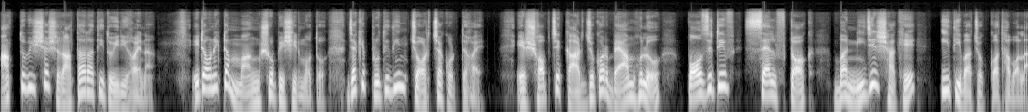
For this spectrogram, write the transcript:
আত্মবিশ্বাস রাতারাতি তৈরি হয় না। এটা অনেকটা মাংসপেশির মতো, যাকে প্রতিদিন চর্চা করতে হয়। এর সবচেয়ে কার্যকর ব্যায়াম হল পজিটিভ সেলফ টক বা নিজের সাথে ইতিবাচক কথা বলা।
